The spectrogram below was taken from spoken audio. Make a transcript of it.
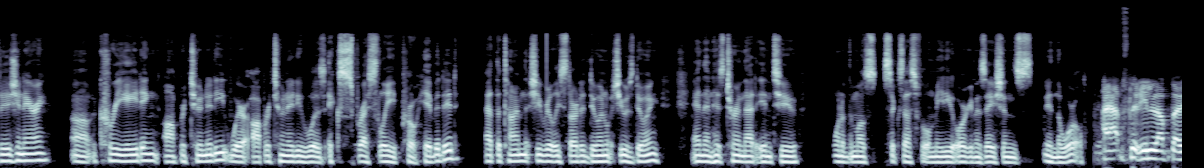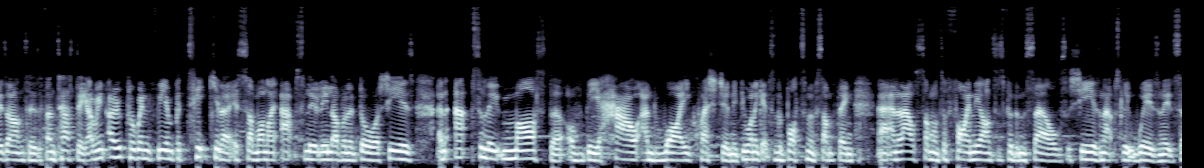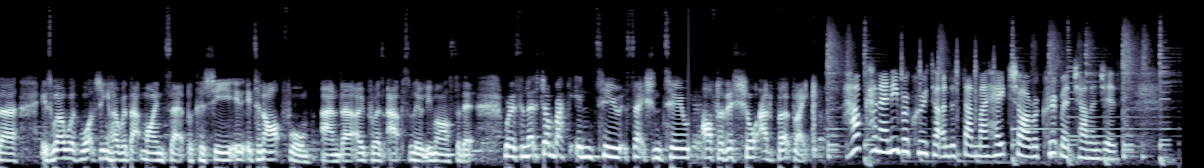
visionary, uh, creating opportunity where opportunity was expressly prohibited at the time that she really started doing what she was doing, and then has turned that into one of the most successful media organizations in the world. I absolutely love those answers. Fantastic. I mean, Oprah Winfrey in particular is someone I absolutely love and adore. She is an absolute master of the how and why question. If you want to get to the bottom of something uh, and allow someone to find the answers for themselves, she is an absolute whiz, and it's uh, it's well worth watching her with that mindset because she it's an art form, and uh, Oprah has absolutely mastered it. Well, listen, let's jump back into section two after this short advert break. How can any recruiter understand my HR recruitment challenges?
